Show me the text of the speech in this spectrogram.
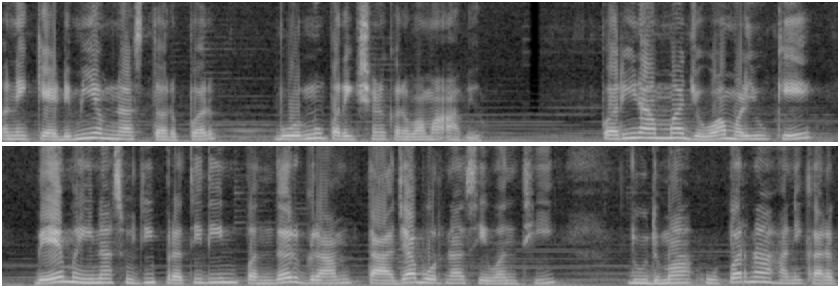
અને કેડમિયમના સ્તર પર બોરનું પરીક્ષણ કરવામાં આવ્યું. પરિણામમાં જોવા મળ્યું કે બે મહિના સુધી પ્રતિદિન પંદર ગ્રામ તાજા બોરના સેવનથી દૂધમાં ઉપરના હાનિકારક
